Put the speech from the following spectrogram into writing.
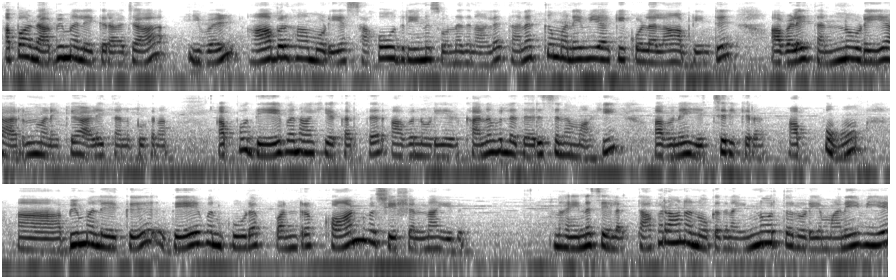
அப்போ அந்த அபிமலேக்கு ராஜா இவள் ஆபிரஹாமுடைய சகோதரின்னு சொன்னதுனால தனக்கு மனைவியாக்கி கொள்ளலாம் அப்படின்ட்டு அவளை தன்னுடைய அரண்மனைக்கு அழைத்து அனுப்புகிறான். அப்போ தேவனாகிய கர்த்தர் அவனுடைய கனவுல தரிசனமாகி அவனை எச்சரிக்கிறார். அப்போ அபிமலேக்கு தேவன் கூட பண்ணுற கான்வர்சேஷன் தான் இது. நான் என்ன செய்யலை? தவறான நோக்கத்தை நான் இன்னொருத்தருடைய மனைவியே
